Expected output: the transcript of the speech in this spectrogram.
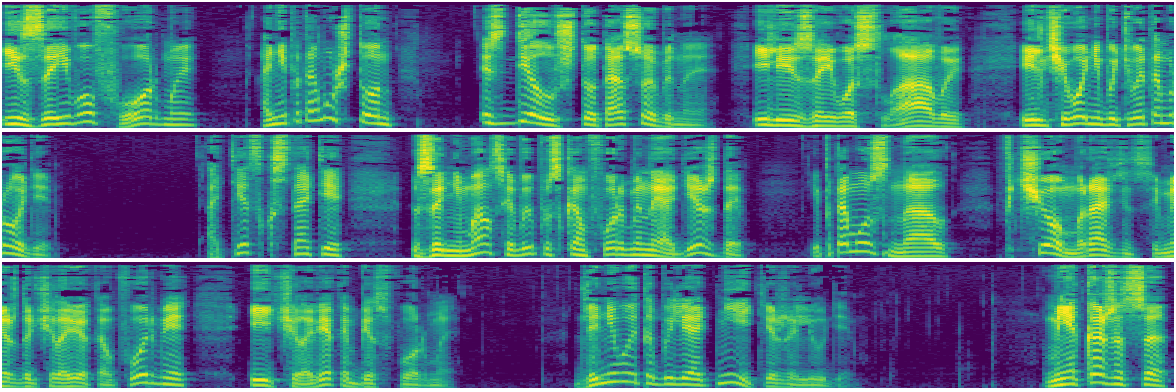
из-за его формы, а не потому, что он сделал что-то особенное, или из-за его славы, или чего-нибудь в этом роде. Отец, кстати, занимался выпуском форменной одежды и потому знал, в чем разница между человеком в форме и человеком без формы. Для него это были одни и те же люди. Мне кажется,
